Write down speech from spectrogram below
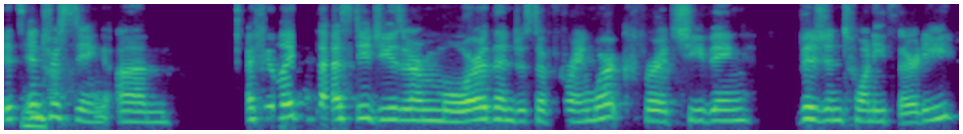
it's Yeah. interesting. Um, I feel like the SDGs are more than just a framework for achieving Vision 2030.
